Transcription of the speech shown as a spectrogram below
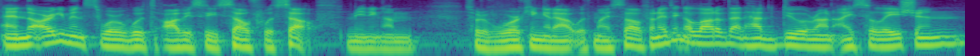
And the arguments were with obviously self with self, meaning I'm sort of working it out with myself. And I think a lot of that had to do around isolation.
